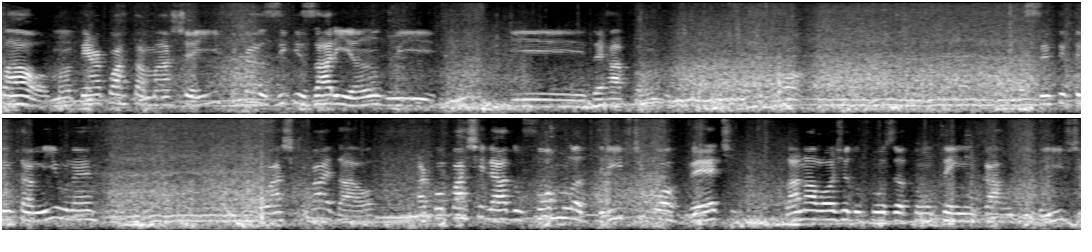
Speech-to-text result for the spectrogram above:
lá, ó, mantém a quarta marcha aí fica zigue-zagueando e, e derrapando. Ó, 130 mil, né? Eu acho que vai dar, ó. Tá compartilhado Fórmula Drift Corvette. Lá na loja do Forza Tom tem um carro de drift,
